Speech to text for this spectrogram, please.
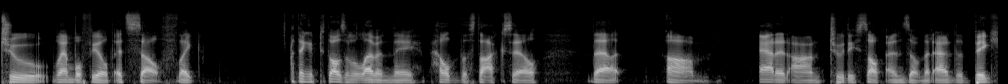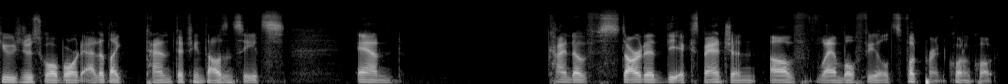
to Lambeau Field itself. Like, I think in 2011 they held the stock sale that um, added on to the south end zone that added the big, huge new scoreboard, added like 10, 15,000 seats, and kind of started the expansion of Lambeau Field's footprint, quote unquote.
